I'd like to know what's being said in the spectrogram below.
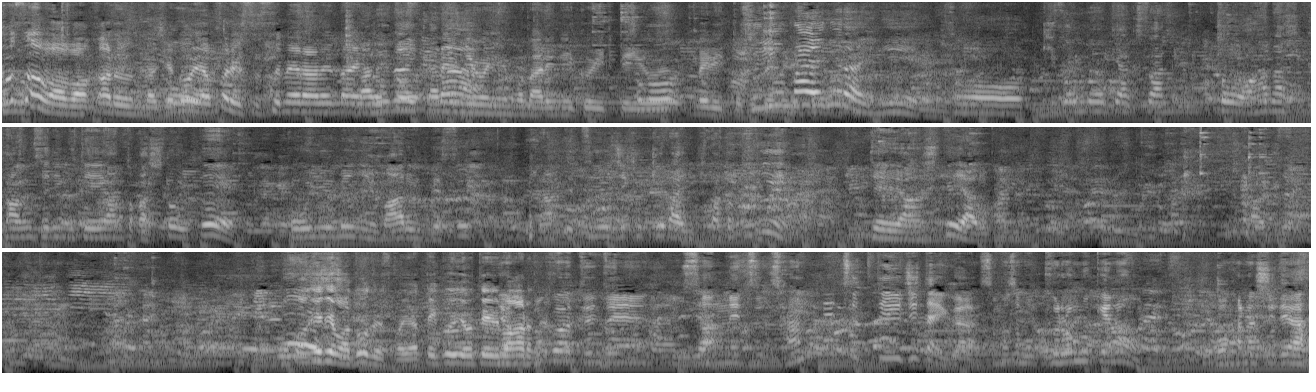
良さは分かるんだけどやっぱり進められないのとメニューにもなりにくいっていそうのメリット梅雨前ぐらいにその既存のお客さんとお話カウンセリング提案とかしといてこういうメニューもあるんですなって梅雨時期くらいに来た時に提案してやる。感じですおかげではどうですか？やっていく予定いやはあるんですか？僕は全然3熱3熱っていう自体がそもそもプロ向けのお話であっ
